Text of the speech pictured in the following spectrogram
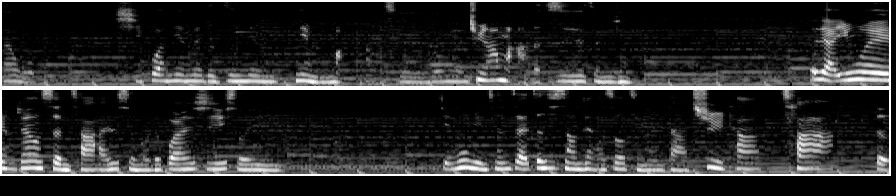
但我习惯念那个字念念“马”，所以我都念“去他马的世界真相”。而且因为好像审查还是什么的关系，所以。节目名称在正式上架的时候，只能打“去他叉的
